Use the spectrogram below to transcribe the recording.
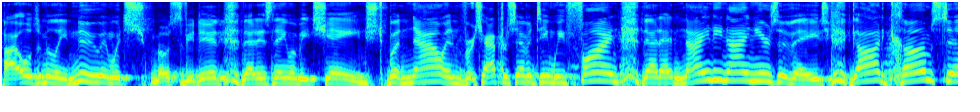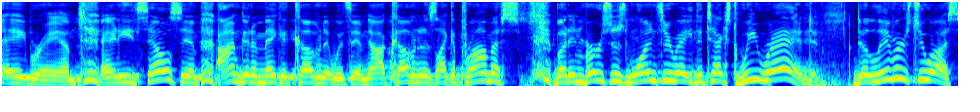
I ultimately knew, in which most of you did, that his name would be changed. But now in chapter 17, we find that at 99 years of age, God comes to Abraham and he tells him, I'm going to make a covenant with him. Now, a covenant is like a promise. But in verses 1 through 8, the text we read delivers to us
